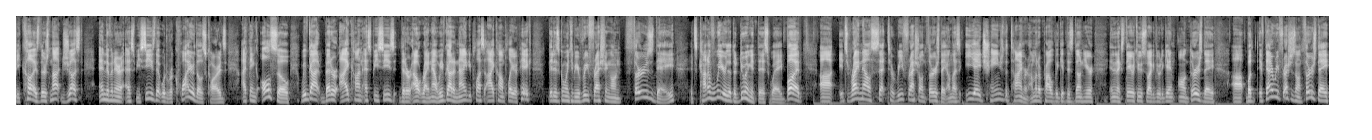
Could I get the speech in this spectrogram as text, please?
because there's not just end of an era SBCs that would require those cards. I think also we've got better icon SBCs that are out right now. We've got a 90 plus icon player pick that is going to be refreshing on Thursday. It's kind of weird that they're doing it this way, but uh, it's right now set to refresh on Thursday unless EA changed the timer. I'm going to probably get this done here in the next day or two so I can do it again on Thursday. Uh, but if that refreshes on Thursday,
